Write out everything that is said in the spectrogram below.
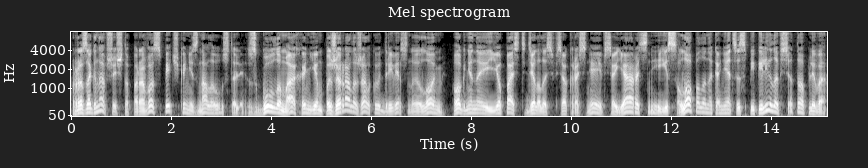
Разогнавшись, что паровоз, печка не знала устали. С гулом, аханьем пожирала жалкую древесную ломь. Огненная ее пасть делалась все краснее, все яростнее и слопала, наконец, испепелила все топливо,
